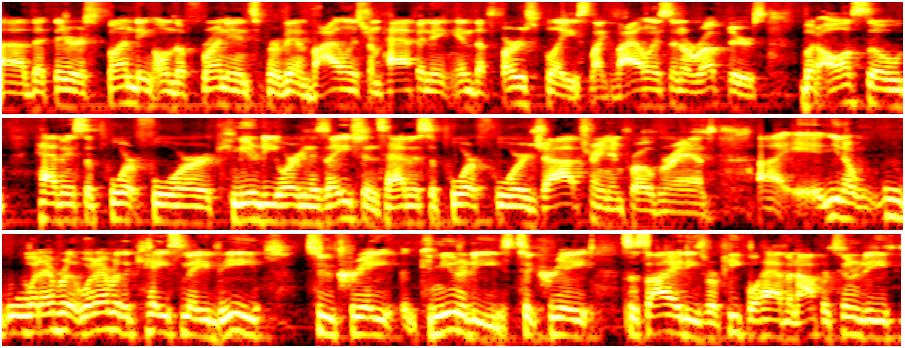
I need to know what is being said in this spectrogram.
uh, that there is funding on the front end to prevent violence from happening in the first place, like violence interrupters, but also having support for community organizations, having support for job training programs, uh, you know, whatever whatever the case may be, to create communities, to create societies where people have an opportunity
